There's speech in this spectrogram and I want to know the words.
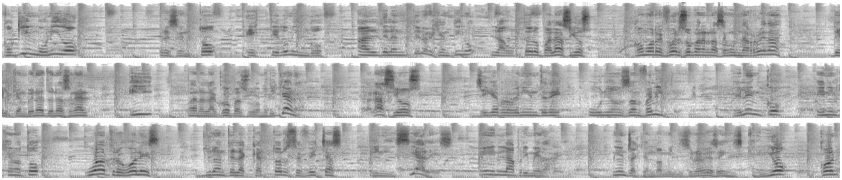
Coquimbo Unido presentó este domingo al delantero argentino Lautaro Palacios como refuerzo para la segunda rueda del Campeonato Nacional y para la Copa Sudamericana. Palacios llega proveniente de Unión San Felipe, elenco en el que anotó cuatro goles durante las 14 fechas iniciales en la primera vez, mientras que en 2019 se inscribió con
